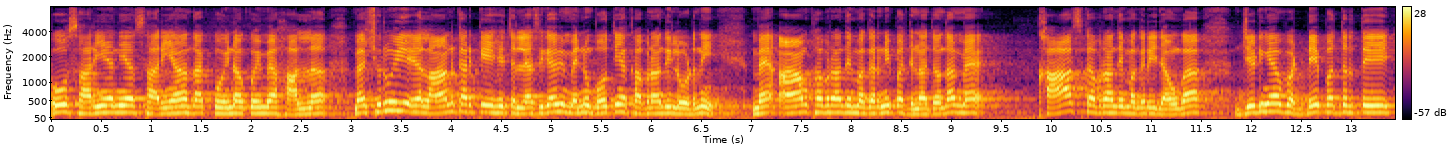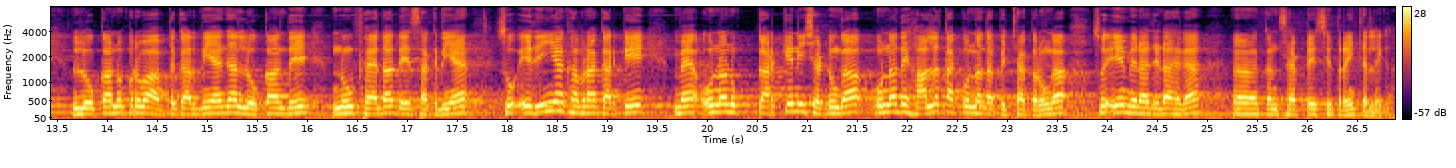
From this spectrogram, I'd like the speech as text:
ਉਹ ਸਾਰੀਆਂ ਦੀਆਂ ਸਾਰੀਆਂ ਦਾ ਕੋਈ ਨਾ ਕੋਈ ਮੈਂ ਹੱਲ, ਮੈਂ ਸ਼ੁਰੂ ਹੀ ਐਲਾਨ ਕਰਕੇ ਇਹ ਚੱਲਿਆ ਸੀਗਾ ਵੀ ਮੈਨੂੰ ਬਹੁਤੀਆਂ ਖਬਰਾਂ ਦੀ ਲੋੜ ਨਹੀਂ। ਮੈਂ ਆਮ ਖਬਰਾਂ ਦੇ ਮਗਰ ਨਹੀਂ ਭੱਜਣਾ ਚਾਹੁੰਦਾ, ਮੈਂ ਖਾਸ ਖਬਰਾਂ ਦੇ ਮਗਰ ਹੀ ਜਾਊਂਗਾ, ਜਿਹੜੀਆਂ ਵੱਡੇ ਪੱਧਰ ਤੇ ਲੋਕਾਂ ਨੂੰ ਪ੍ਰਭਾਵਿਤ ਕਰਦੀਆਂ ਜਾਂ ਲੋਕਾਂ ਦੇ ਨੂੰ ਫਾਇਦਾ ਦੇ ਸਕਦੀਆਂ ਸੋ ਅਜਿਹੀਆਂ ਖਬਰਾਂ ਕਰਕੇ ਮੈਂ ਉਹਨਾਂ ਨੂੰ ਕਰਕੇ ਨਹੀਂ ਛੱਡੂੰਗਾ, ਉਹਨਾਂ ਦੇ ਹੱਲ ਤੱਕ ਉਹਨਾਂ ਦਾ ਪਿੱਛਾ ਕਰੂੰਗਾ। ਸੋ ਇਹ ਮੇਰਾ ਜਿਹੜਾ ਹੈਗਾ ਕਨਸੈਪਟ ਇਸੇ ਤਰ੍ਹਾਂ ਹੀ ਚੱਲੇਗਾ।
